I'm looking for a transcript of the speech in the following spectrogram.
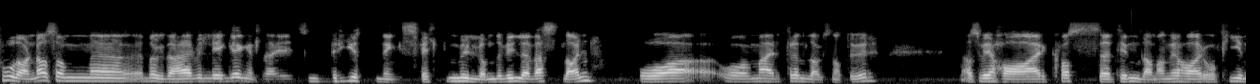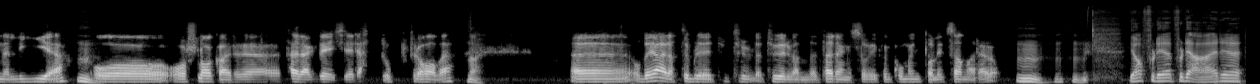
Todalen, da, som uh, bygda her, vi ligger egentlig i et brytningsfelt mellom det ville Vestland og, og mer trøndelagsnatur. Altså, vi har kvasse tinder, men vi har òg fine lier mm. og, og slakere terreng. Det er ikke rett opp fra havet. Uh, og Det gjør at det blir et utrolig turvennlig terreng, som vi kan komme inn på litt senere. her. Mm, mm, mm. Ja, for, det, for det, er,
